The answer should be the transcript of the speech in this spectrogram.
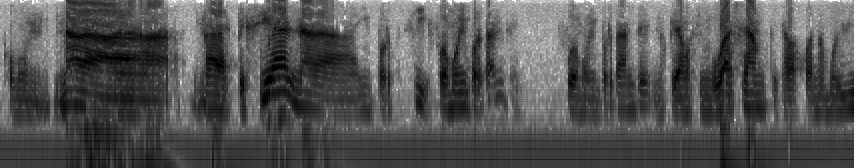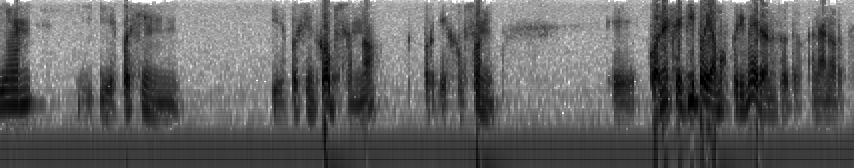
como un- nada nada especial, nada import sí, fue muy importante, fue muy importante. Nos quedamos sin Guayam, que estaba jugando muy bien, y, y después sin y después sin Hobson, ¿no? Porque Hobson eh, con ese equipo íbamos primero nosotros en la norte.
